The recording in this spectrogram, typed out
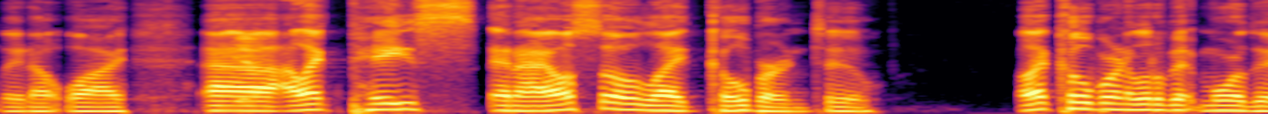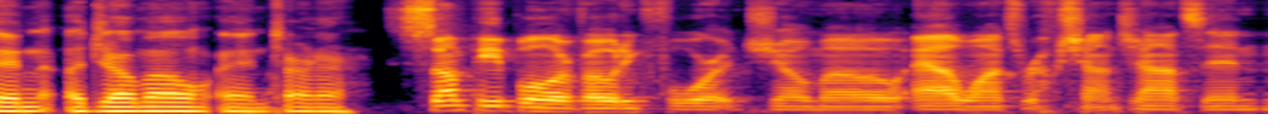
laid out why. Uh, Yeah. I like Pace, and I also like Coburn too. I like Coburn a little bit more than Ojomo and Turner. Some people are voting for Jomo. Al wants Roschon Johnson.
